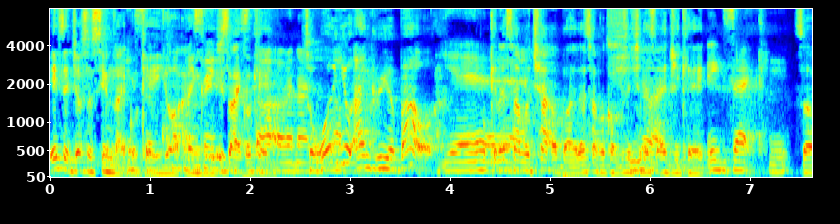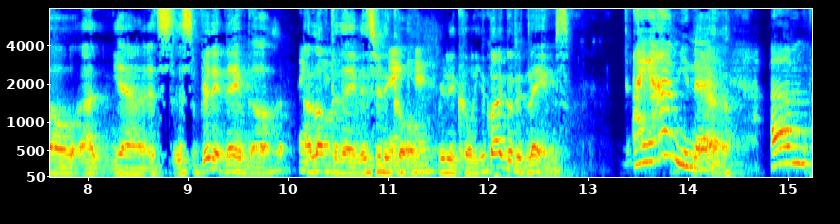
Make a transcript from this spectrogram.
is it just assume like, It's okay, you're angry, it's like, okay, starter and I so what are you it. angry about? Yeah. Okay, let's have a chat about it. Let's have a conversation. Let's educate. Exactly. So uh, yeah, it's it's a brilliant name though. I love you. the name. It's really Thank cool. you. Really cool. You're quite good at names. I am, you know. Yeah. Um,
